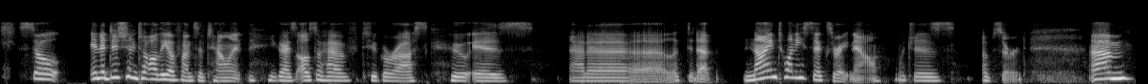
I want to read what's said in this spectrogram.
So, in addition to all the offensive talent, you guys also have Tuukka Rask, who is at a looked it up 926 right now, which is absurd. Um,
